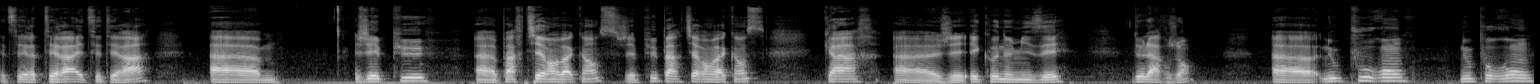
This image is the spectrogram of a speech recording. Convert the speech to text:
etc. etc. Euh, j'ai pu euh, partir en vacances, j'ai pu partir en vacances car euh, j'ai économisé de l'argent. Euh, nous pourrons, nous pourrons,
